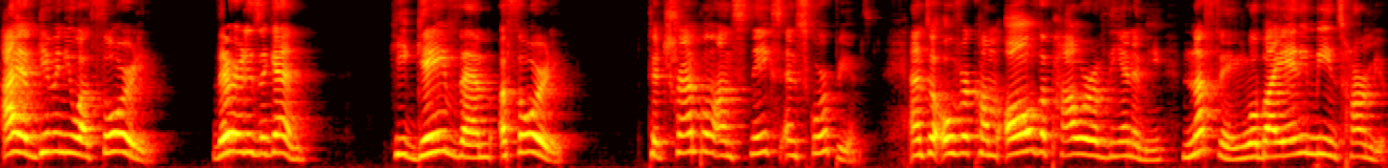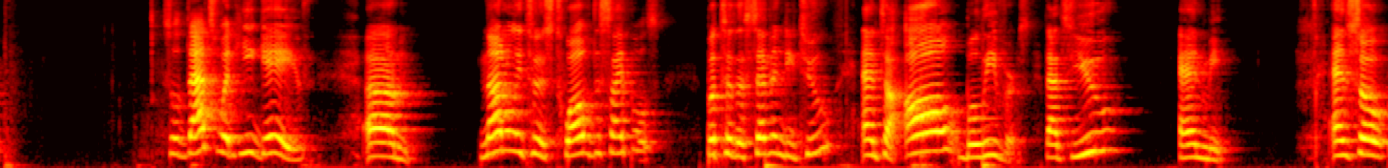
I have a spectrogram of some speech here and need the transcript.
I have given you authority. There it is again. He gave them authority to trample on snakes and scorpions and to overcome all the power of the enemy. Nothing will by any means harm you. So that's what he gave um, not only to his 12 disciples, but to the 72 and to all believers. That's you and me. And so,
